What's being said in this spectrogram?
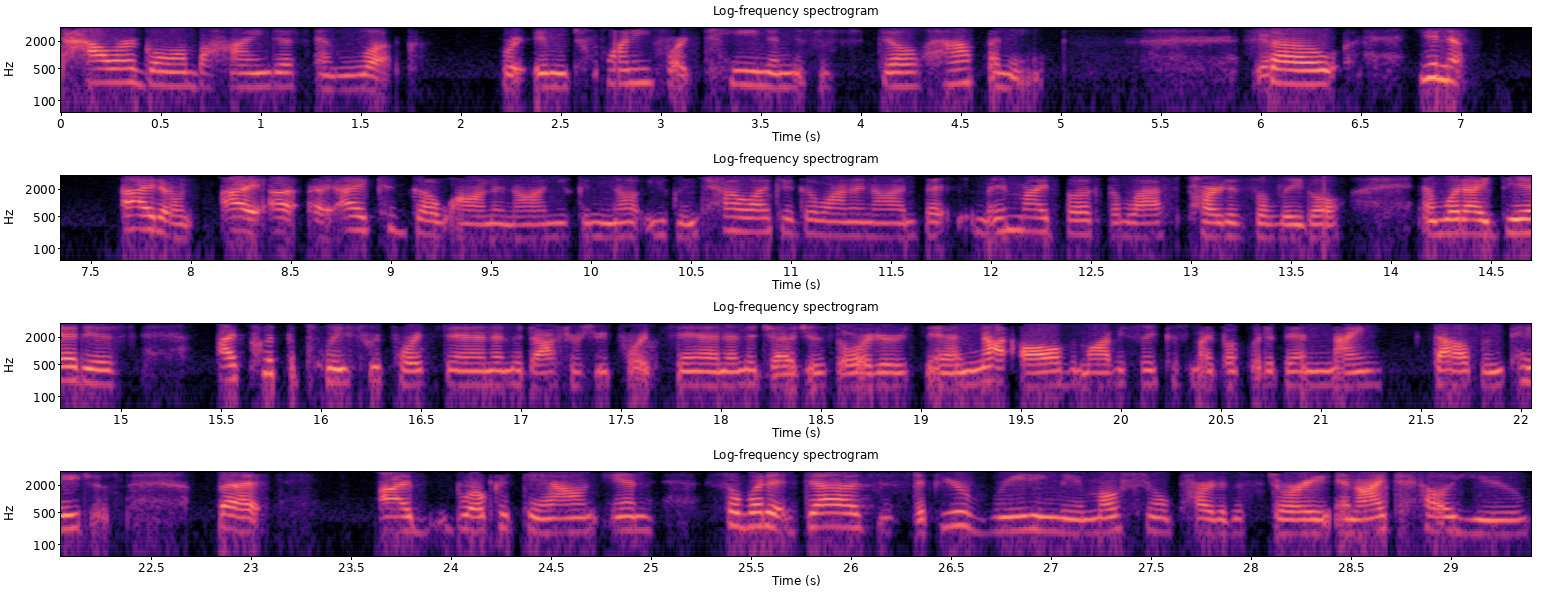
power going behind us. And look, we're in 2014 and this is still happening. So, you know, I don't. I, I I could go on and on. You can know. You can tell I could go on and on. But in my book, the last part is the legal. And what I did is I put the police reports in and the doctor's reports in and the judge's orders in. Not all of them, obviously, because my book would have been 9,000 pages. But I broke it down. And so what it does is if you're reading the emotional part of the story and I tell you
